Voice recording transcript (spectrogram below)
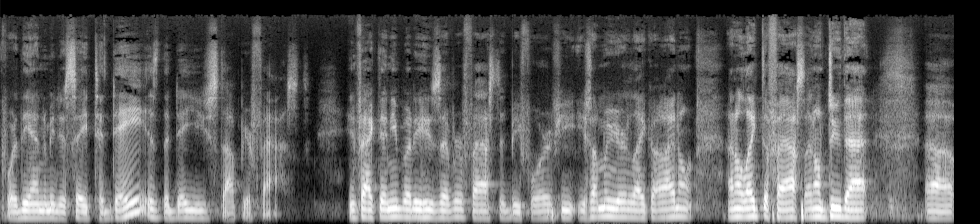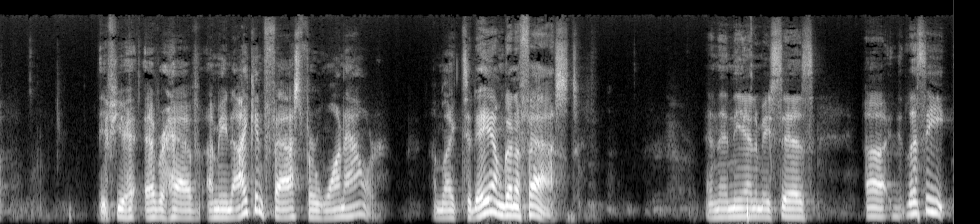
for the enemy to say, today is the day you stop your fast. In fact, anybody who's ever fasted before, if you some of you are like, oh, I don't, I don't like to fast, I don't do that. Uh, if you ever have, I mean, I can fast for one hour. I'm like, today I'm going to fast, and then the enemy says, uh, let's eat,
